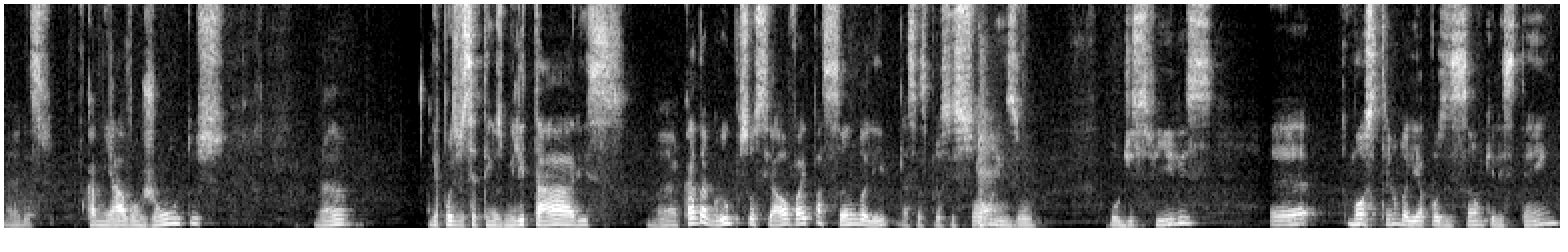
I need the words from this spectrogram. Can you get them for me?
né, eles caminhavam juntos. Né, depois você tem os militares, né, cada grupo social vai passando ali nessas procissões ou, ou desfiles, é, mostrando ali a posição que eles têm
